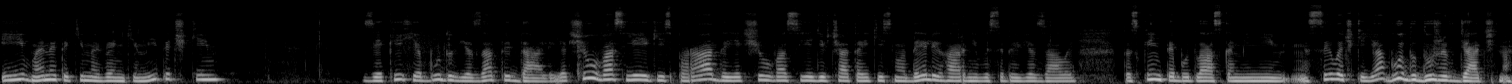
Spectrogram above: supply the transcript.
і в мене такі новенькі ниточки, з яких я буду в'язати далі. Якщо у вас є якісь поради, якщо у вас є дівчата, якісь моделі гарні, ви собі в'язали, то скиньте, будь ласка, мені силочки. Я буду дуже вдячна,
